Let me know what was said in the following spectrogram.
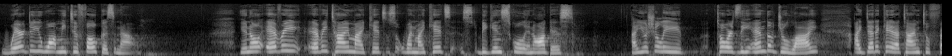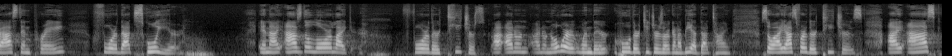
Where do you want me to focus now? You know, every every time my kids when my kids begin school in August, I usually towards the end of July, I dedicate a time to fast and pray for that school year. And I ask the Lord, like, for their teachers. I, I, don't, I don't know where, when they're, who their teachers are going to be at that time. So I ask for their teachers. I ask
